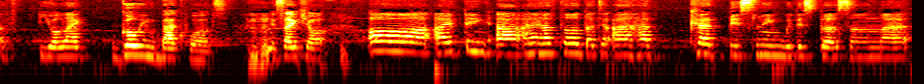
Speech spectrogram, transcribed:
of you're like going backwards. Mhm. It's like you're, oh, I think uh, I have thought that I had cut this link with this person. Uh,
